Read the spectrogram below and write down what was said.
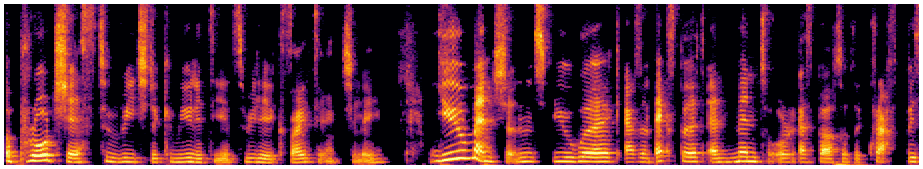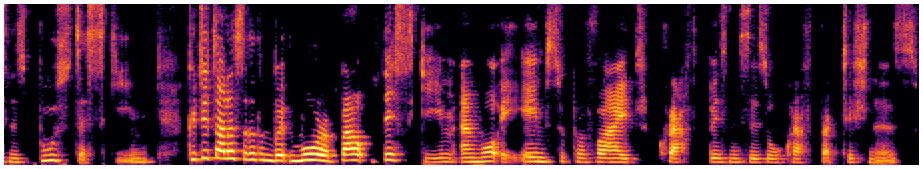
approaches to reach the community. It's really exciting, actually. You mentioned you work as an expert and mentor as part of the Craft Business Booster scheme. Could you tell us a little bit more about this scheme and what it aims to provide craft businesses or craft practitioners?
